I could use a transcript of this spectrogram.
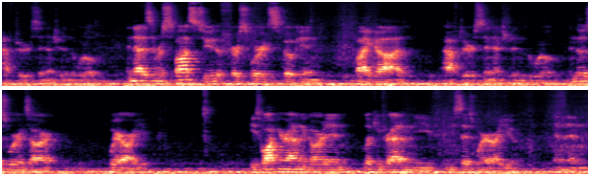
after sin entered in the world. And that is in response to the first words spoken by God after sin entered into the world. And those words are, Where are you? He's walking around in the garden looking for Adam and Eve. He says, Where are you? And then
